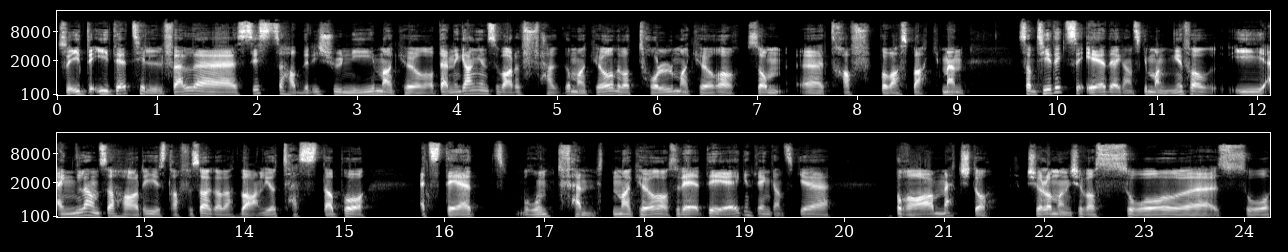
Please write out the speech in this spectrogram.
Så i i det, tilfellet sist så hadde de 29 markører. Denne gangen så var det færre markører. Det var 12 markører som eh, traff på Vassbakk. Men samtidig så er det ganske mange, for i England så har det i straffesaker vært vanlig å teste på et sted rundt 15 markører. Så det, det er egentlig en ganske bra match, da. Selv om man ikke var så, eh, så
